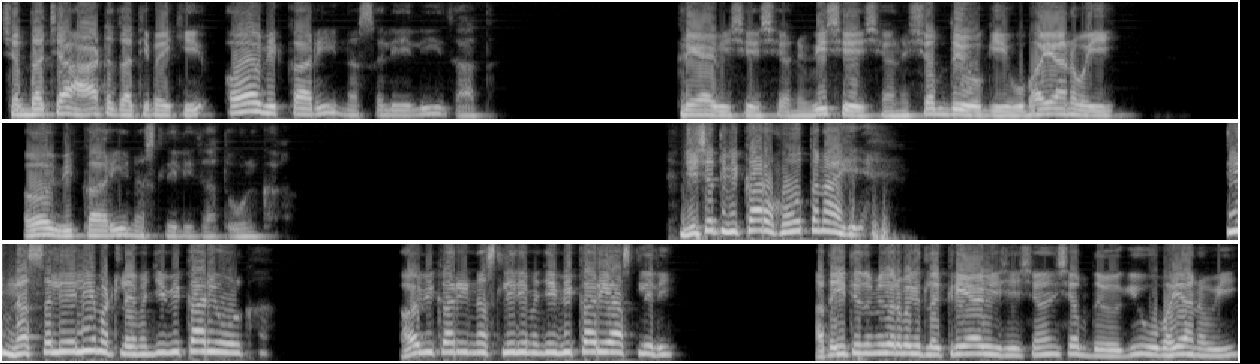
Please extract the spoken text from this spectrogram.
शब्दाच्या आठ जातीपैकी अविकारी नसलेली जात. क्रियाविशेषण विशेषण शब्दयोगी उभयान्वयी अविकारी नसलेली जात ओळखा. जिच्यात विकार होत नाही ती नसलेली म्हटलंय म्हणजे विकारी ओळखा. अविकारी नसलेली म्हणजे विकारी असलेली. आता इथे तुम्ही जर बघितलं क्रियाविशेषण शब्दयोगी उभयान्वयी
